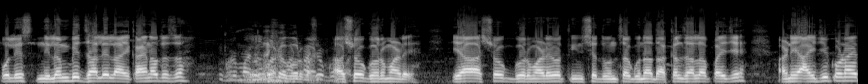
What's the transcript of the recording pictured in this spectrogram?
पोलीस निलंबित झालेला आहे काय नाव त्याचं अशोक गोरमाडे या अशोक गोरमाडेवर तीनशे दोनचा गुन्हा दाखल झाला पाहिजे. आणि आय जी कोण आहेत?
